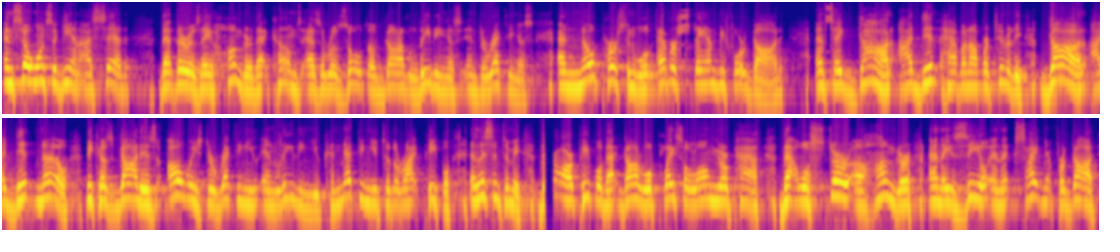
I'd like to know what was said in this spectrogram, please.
And so, once again, I said that there is a hunger that comes as a result of God leading us and directing us. And no person will ever stand before God and say, God, I didn't have an opportunity. God, I didn't know. Because God is always directing you and leading you, connecting you to the right people. And listen to me, there are people that God will place along your path that will stir a hunger and a zeal and excitement for God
